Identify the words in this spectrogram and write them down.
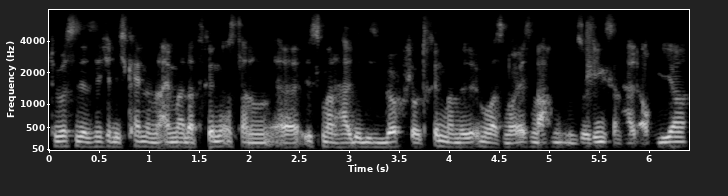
Du wirst es ja sicherlich kennen, wenn man einmal da drin ist, dann äh, ist man halt in diesem Workflow drin, man will immer was Neues machen und so ging es dann halt auch mir.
